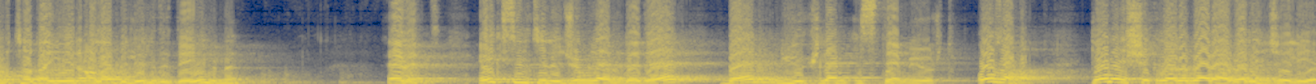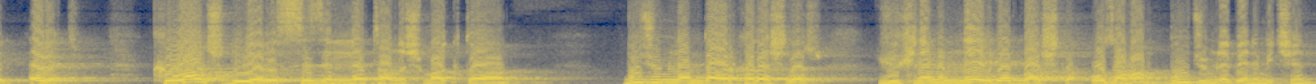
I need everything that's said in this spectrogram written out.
ortada yer alabilirdi değil mi? Evet. Eksiltili cümlemde de ben yüklem istemiyordum. O zaman gelin şıkları beraber inceleyelim. Evet. Kıvanç duyarız sizinle tanışmaktan. Bu cümlemde arkadaşlar yüklemim nerede? Başta. O zaman bu cümle benim için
